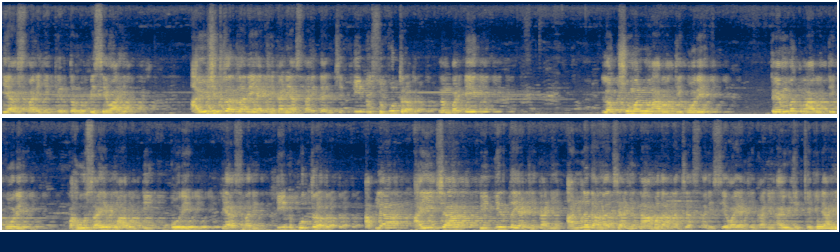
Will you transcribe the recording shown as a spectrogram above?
ही असणारी ही कीर्तनरूपी सेवा आहे. आयोजित करणारे या ठिकाणी असणारे त्यांचे तीन सुपुत्र नंबर एक लक्ष्मण मारुती गोरे त्र्यंबक मारुती गोरे भाऊसाहेब मारुती गोरे हे असणारे तीन पुत्र आपल्या आईच्या प्रीतीर्थ या ठिकाणी अन्नदानाची आणि नामदानाची असणारी सेवा या ठिकाणी आयोजित केलेली आहे.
